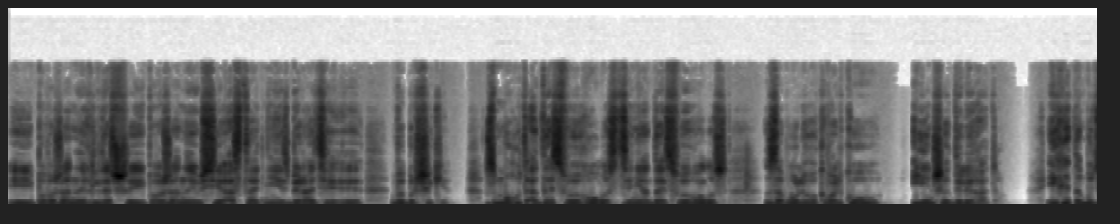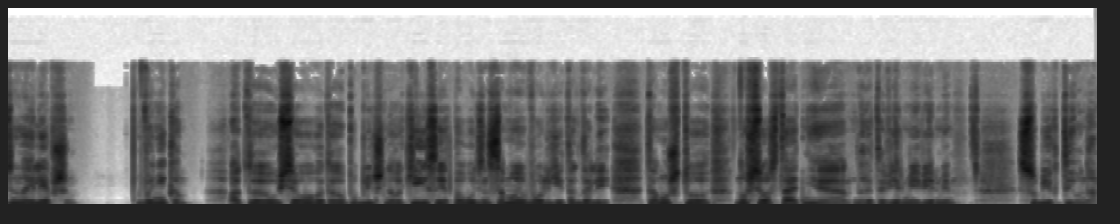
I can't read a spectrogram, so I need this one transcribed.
і паважаныя гледачы паважаныя ўсе астатнія збіраці выбаршчыкі змогуць аддаць свой голас ці не аддаць свой голас за волю кавалькову і іншых дэлегатаў. І гэта будзе найлепшым вынікам ад усяго гэтага публічнага кейса і ад паводзін самой ольгі і так далей Таму что ну все астатняе гэта вельмі вельмі суб'ектыўна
